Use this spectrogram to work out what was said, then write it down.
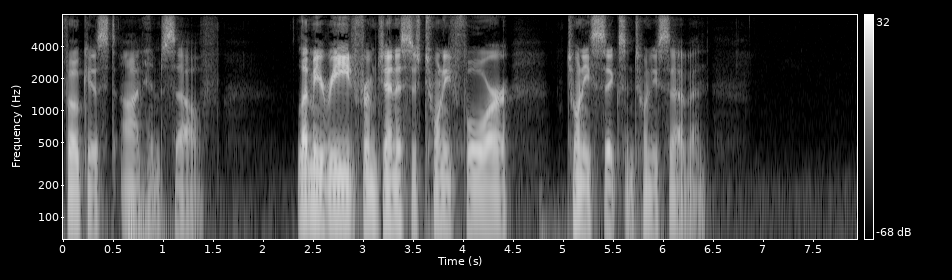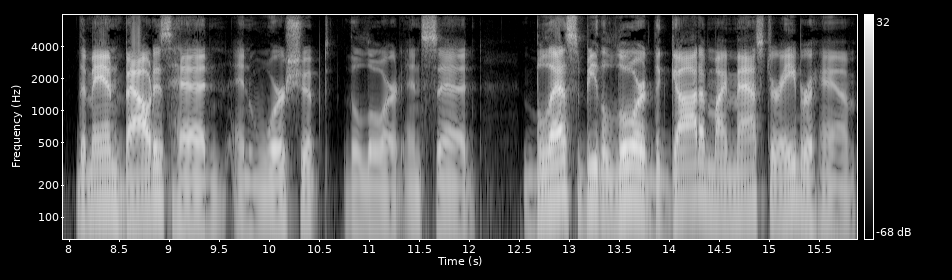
focused on himself. Let me read from Genesis 24 26 and 27. The man bowed his head and worshiped the Lord and said, Blessed be the Lord, the God of my master Abraham,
